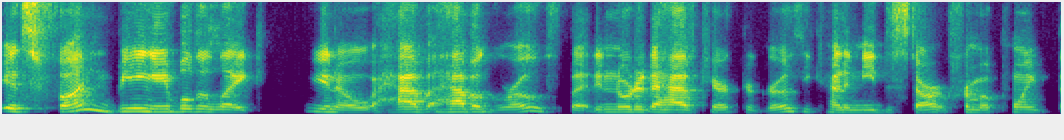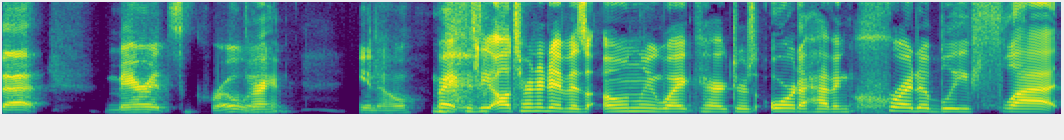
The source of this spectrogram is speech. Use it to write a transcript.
it's fun being able to like you know have have a growth but in order to have character growth you kind of need to start from a point that merits growing Right. you know Right, because the alternative is only white characters or to have incredibly flat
